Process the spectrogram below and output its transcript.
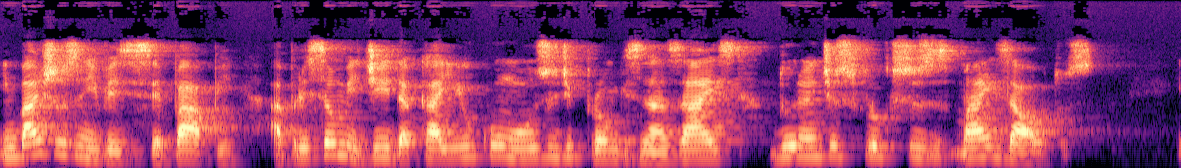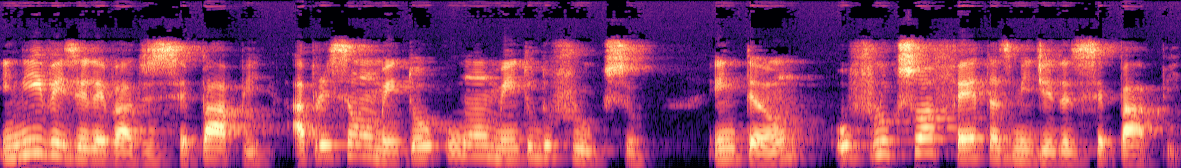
Em baixos níveis de CPAP, a pressão medida caiu com o uso de prongs nasais durante os fluxos mais altos. Em níveis elevados de CPAP, a pressão aumentou com o aumento do fluxo. Então, o fluxo afeta as medidas de CPAP.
